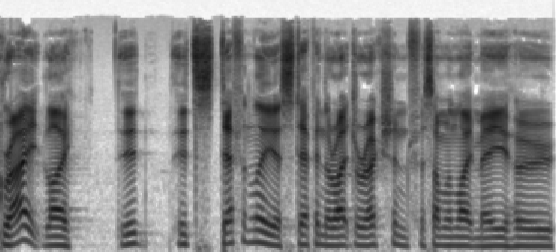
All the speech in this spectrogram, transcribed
great. Like it it's definitely a step in the right direction for someone like me who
